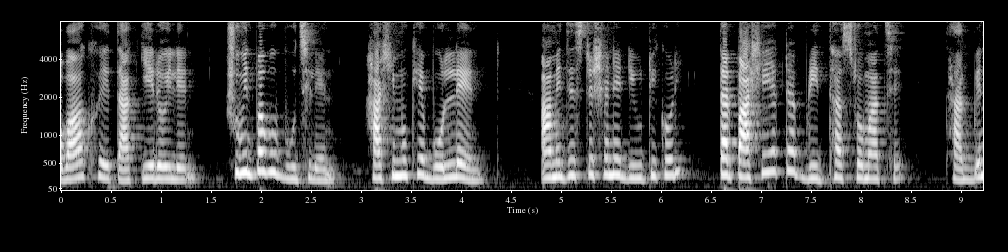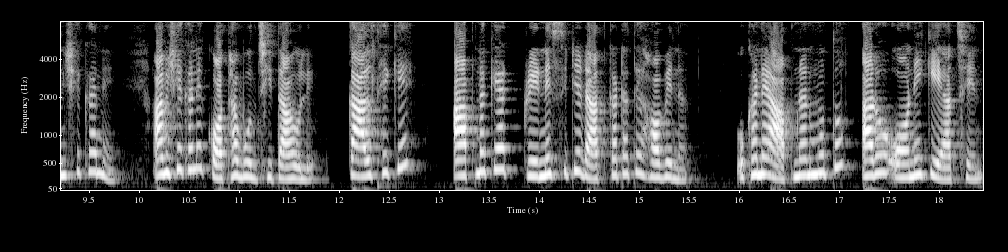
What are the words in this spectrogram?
অবাক হয়ে তাকিয়ে রইলেন। সুমিতবাবু বুঝলেন হাসি মুখে বললেন, আমি যে স্টেশনে ডিউটি করি তার পাশেই একটা বৃদ্ধাশ্রম আছে। থাকবেন সেখানে? আমি সেখানে কথা বলছি তাহলে। কাল থেকে আপনাকে আর ট্রেনের সিটে রাত কাটাতে হবে না। ওখানে আপনার মতো আরও অনেকে আছেন।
